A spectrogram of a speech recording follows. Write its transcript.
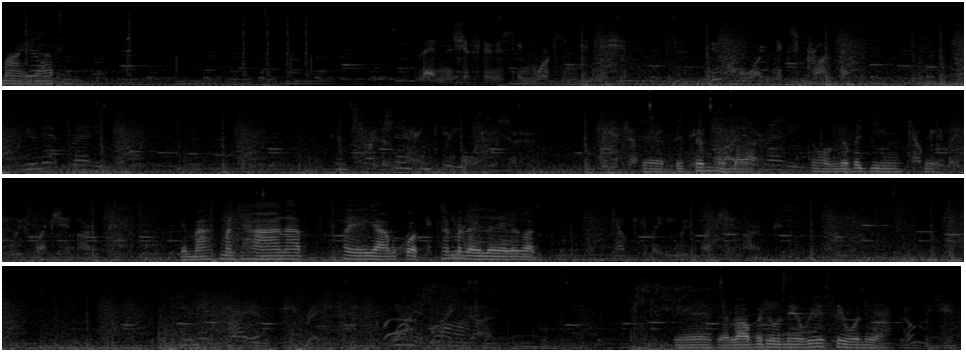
ใหม่นะครับ Building. Lens shifters in working condition. New coordinates processed. Unit ready. Construction Tank complete. immobilizer. โอเค Readjusting ปิซึมผมมาละ Ready. เดี๋ยวผมจะไปยิงนี่ Calculating reflection arcs. เห็นไหมมันช้านะครับ พยายามกดให้มันเลยเลยๆไปก่อน Calculating reflection arcs. Unit ready. IFP ready. Unit lost. โอเคเดี๋ยวเราไปดูเนวีซิลเนี่ย Who's your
